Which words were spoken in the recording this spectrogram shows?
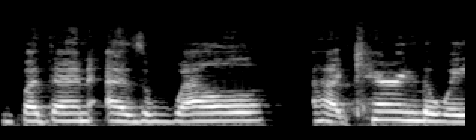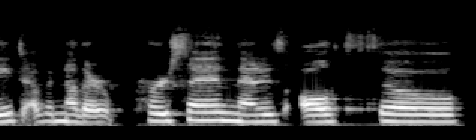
but then as well uh, carrying the weight of another person that is also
